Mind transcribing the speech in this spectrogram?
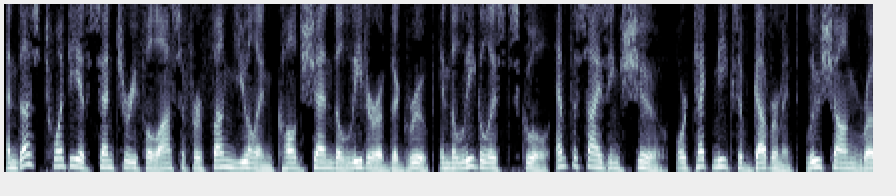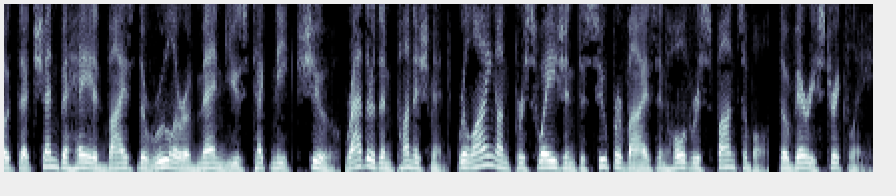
and thus 20th-century philosopher Feng Youlan called Shen the leader of the group in the legalist school emphasizing shu, or techniques of government. Liu Xiang wrote that Shen Buhai advised the ruler of men use technique shu rather than punishment, relying on persuasion to supervise and hold responsible, though very strictly.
